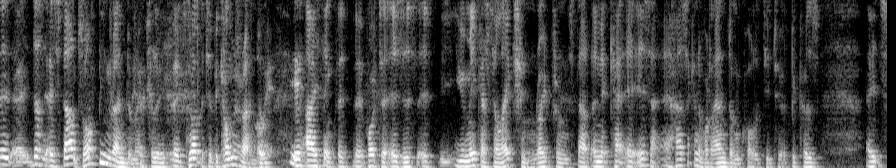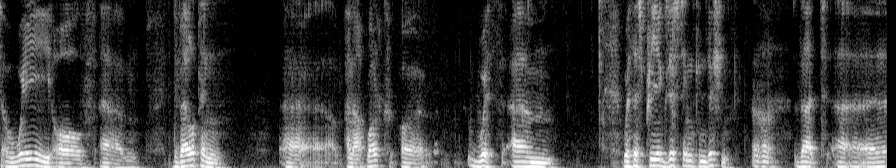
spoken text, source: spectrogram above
It, it doesn't. It starts off being random. Actually, it's not that it becomes random. Oh, yeah. I think that, that what it is is is you make a selection right from the start, and it can it is a, it has a kind of a random quality to it because it's a way of um, developing uh, an artwork uh, with um, with this pre-existing condition Uh-huh. that uh,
